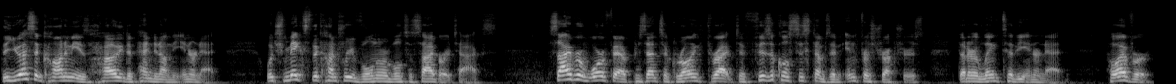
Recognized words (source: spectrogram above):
The U.S. economy is highly dependent on the internet, which makes the country vulnerable to cyber attacks. Cyber warfare presents a growing threat to physical systems and infrastructures that are linked to the internet. However,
